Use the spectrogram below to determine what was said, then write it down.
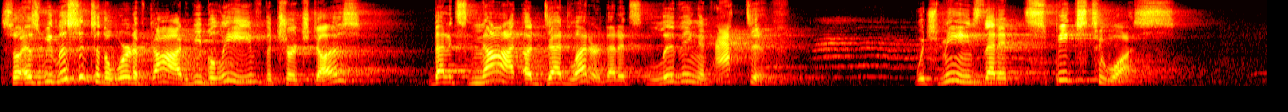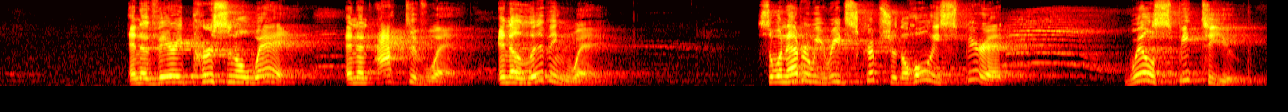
So, as we listen to the word of God, we believe, the church does, that it's not a dead letter, that it's living and active, which means that it speaks to us in a very personal way in an active way, in a living way. So, whenever we read Scripture, the Holy Spirit will speak to you.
